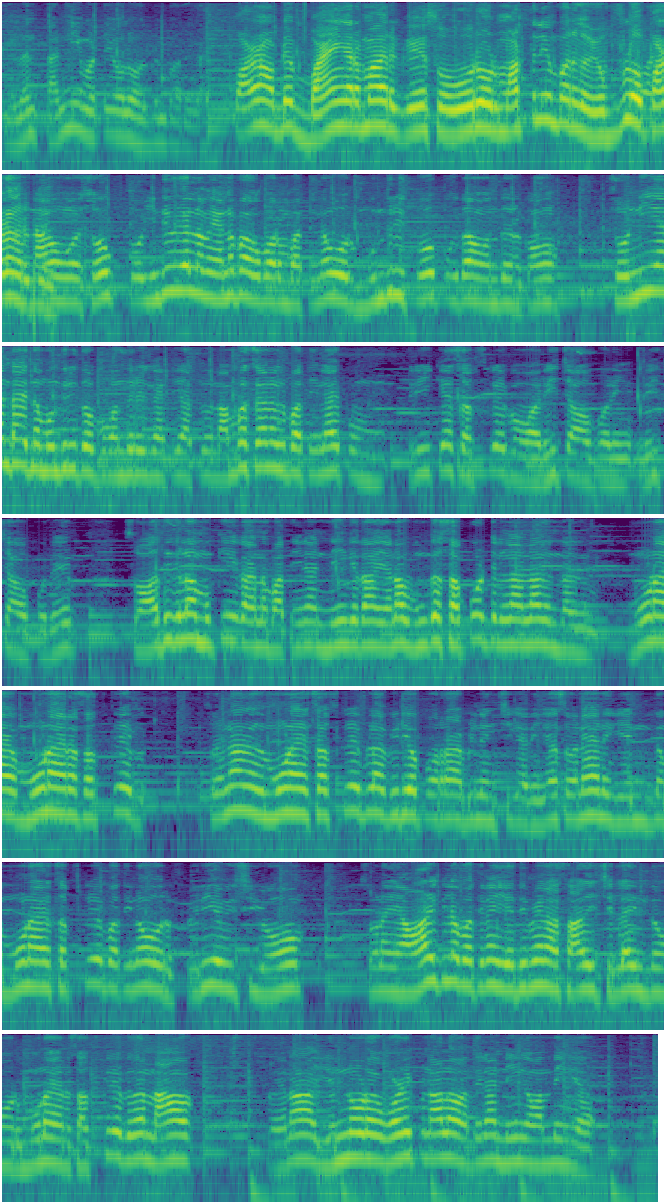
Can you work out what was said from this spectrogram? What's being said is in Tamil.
இதெல்லாம் தண்ணி மட்டும் எவ்வளோ வருதுன்னு பாருங்கள் பழம் அப்படியே பயங்கரமாக இருக்குது ஸோ ஒரு ஒரு மரத்துலையும் பாருங்கள் எவ்வளோ பழம் இருக்குது அவங்க ஸோ ஸோ இந்த வீடியோ நம்ம என்ன பார்க்க போகிறோம் பார்த்தீங்கன்னா ஒரு முந்திரி தோப்புக்கு தான் வந்திருக்கோம். ஸோ நீ ஏன்டா இந்த முந்திரி தோப்பு வந்துருக்காட்டியா ஸோ நம்ம சேனல் பார்த்தீங்கன்னா இப்போ த்ரீ கே சப்ஸ்கிரைப் ரீச் ஆக போகிறீங்க ரீச் ஆக போகுது. ஸோ அதுக்கெல்லாம் முக்கிய காரணம் பார்த்தீங்கன்னா நீங்கள் தான் ஏன்னா உங்கள் சப்போர்ட் இல்லைன்னா இந்த மூணாயிரம் மூணாயிரம் சப்ஸ்கிரைப் ஸோ என்ன இந்த மூணாயிரம் சப்ஸ்கிரைப்லாம் வீடியோ போடுறேன் அப்படின்னு நினச்சிக்காதீங்க. ஸோ ஏன்னா எனக்கு இந்த மூணாயிரம் சப்ஸ்கிரைப் பார்த்தீங்கன்னா ஒரு பெரிய விஷயம். ஸோ நான் என் வாழ்க்கையில் பார்த்தீங்கன்னா எதுவுமே நான் சாதிச்சில்லை. இந்த ஒரு மூணாயிரம் சப்ஸ்கிரைப் தான் நான் ஏன்னா என்னோட உழைப்பினால பார்த்தீங்கன்னா நீங்கள் வந்தீங்க.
